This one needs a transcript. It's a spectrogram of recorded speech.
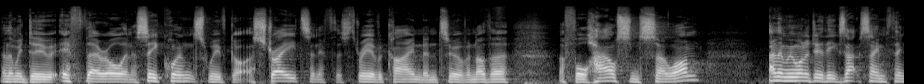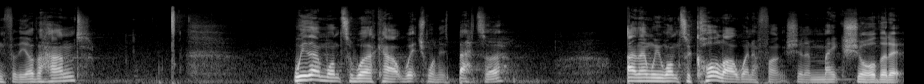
and then we do if they're all in a sequence, we've got a straight, and if there's three of a kind and two of another, a full house, and so on. And then we want to do the exact same thing for the other hand. We then want to work out which one is better, and then we want to call our winner function and make sure that it,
